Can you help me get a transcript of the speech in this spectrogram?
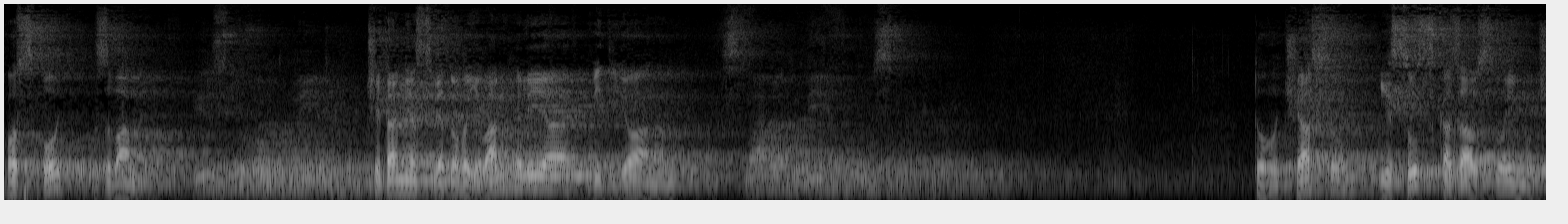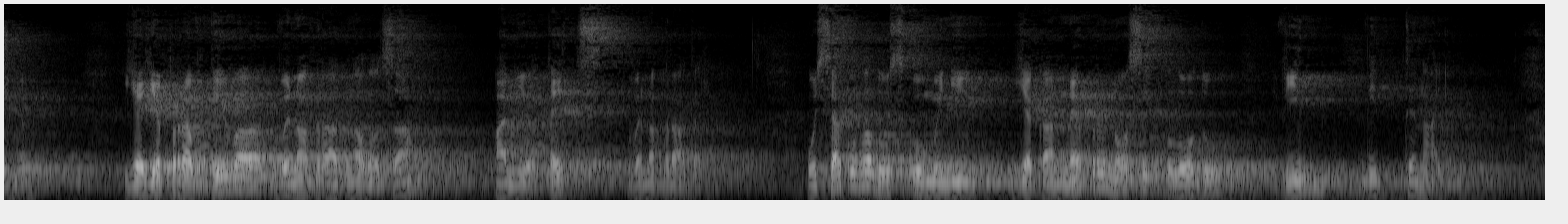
Господь з вами. Читання святого Євангелія від Йоанна. Того часу Ісус сказав своїм учням: Я є правдива виноградна лоза, а мій отець виноградар. Усяку галузку в мені, яка не приносить плоду, він відтинає.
